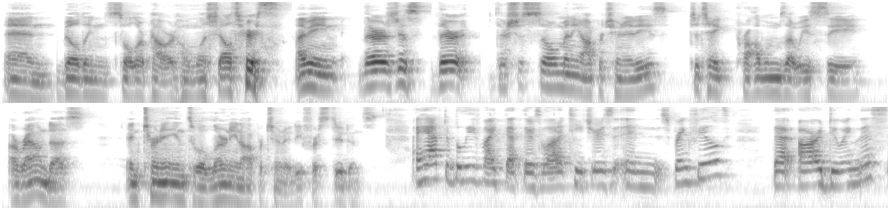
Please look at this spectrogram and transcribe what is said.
and building solar powered homeless shelters. I mean, there's just there there's just so many opportunities to take problems that we see around us and turn it into a learning opportunity for students. I have to believe, Mike, that there's a lot of teachers in Springfield that are doing this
